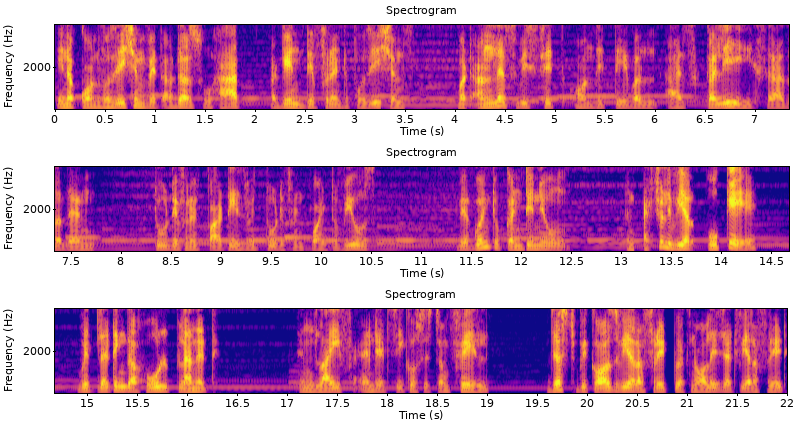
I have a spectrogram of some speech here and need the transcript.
in a conversation with others who have again different positions. But unless we sit on the table as colleagues rather than two different parties with two different point of views, we are going to continue. And actually, we are okay with letting the whole planet and life and its ecosystem fail just because we are afraid to acknowledge that we are afraid.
